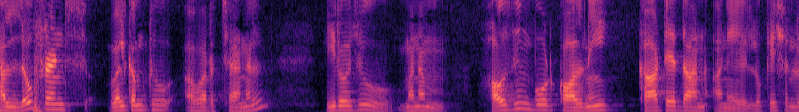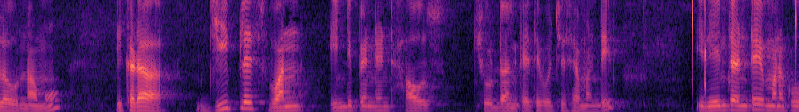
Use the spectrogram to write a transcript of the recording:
Hello friends welcome to our channel ఈరోజు మనం హౌసింగ్ బోర్డ్ కాలనీ కాటేదాన్ అనే లొకేషన్లో ఉన్నాము. ఇక్కడ G plus one independent house చూడడానికి అయితే వచ్చేసామండి. ఇదేంటంటే మనకు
